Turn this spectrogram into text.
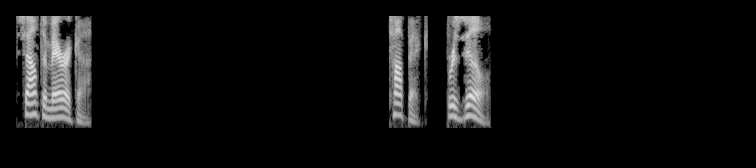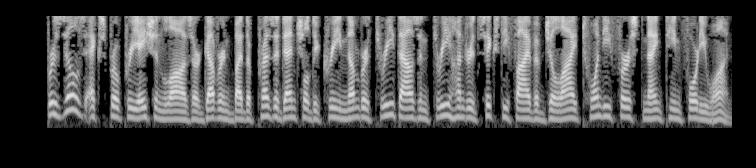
South America Brazil Brazil's expropriation laws are governed by the Presidential Decree No. 3365 of July 21, 1941.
